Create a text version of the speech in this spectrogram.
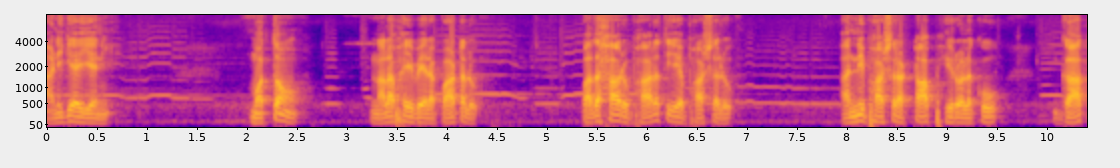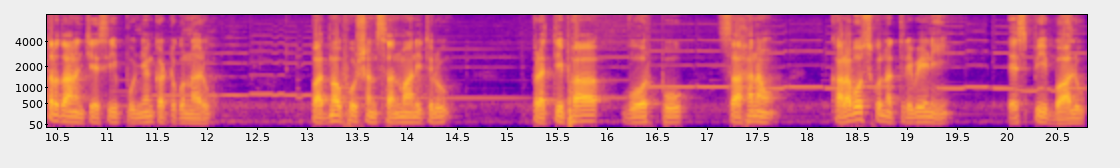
అణిగాయని. మొత్తం నలభై వేల పాటలు పదహారు భారతీయ భాషలు అన్ని భాషల టాప్ హీరోలకు గాత్రదానం చేసి పుణ్యం కట్టుకున్నారు. పద్మభూషణ్ సన్మానితులు ప్రతిభ ఓర్పు సహనం కలబోసుకున్న త్రివేణి ఎస్పి బాలు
